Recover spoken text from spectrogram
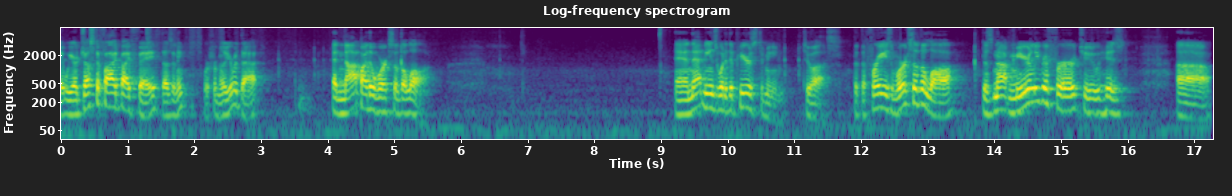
that we are justified by faith, doesn't he? We're familiar with that. And not by the works of the law. And that means what it appears to mean to us that the phrase works of the law does not merely refer to his, uh,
